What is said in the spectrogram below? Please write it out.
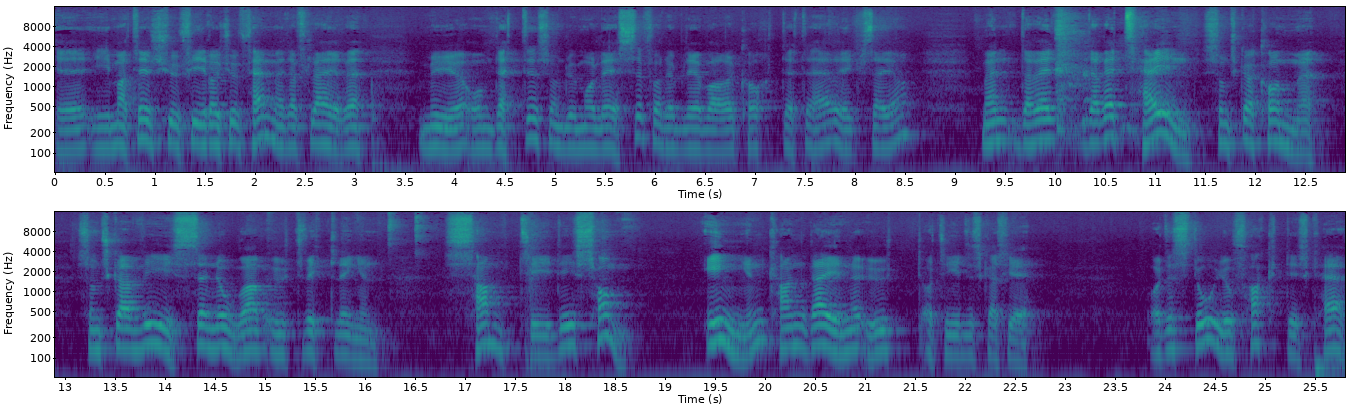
eh, I Matteus 24 og 25 er det flere mye om dette som du må lese, for det blir bare kort, dette her, jeg sier. Men det er, er tegn som skal komme, som skal vise noe av utviklingen samtidig som ingen kan regne ut når det skal skje. Og det sto jo faktisk her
